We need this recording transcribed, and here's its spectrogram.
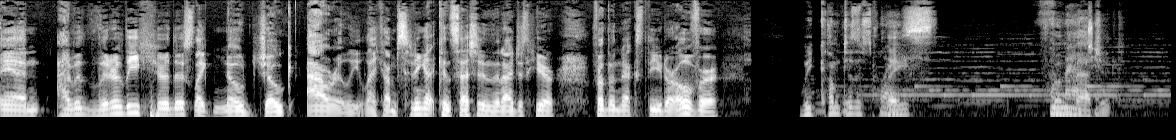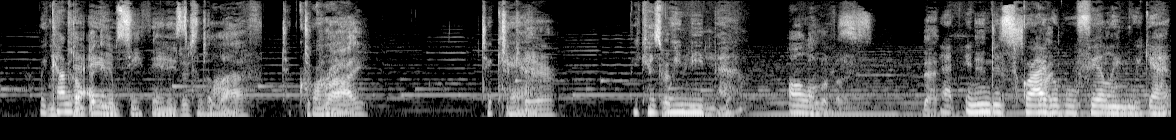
And I would literally hear this like no joke hourly. Like I'm sitting at concession and then I just hear from the next theater over. We come to this place for magic. We, come, to AMC theaters to laugh, to cry, to care, because, we need that, all of us. That indescribable feeling we get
